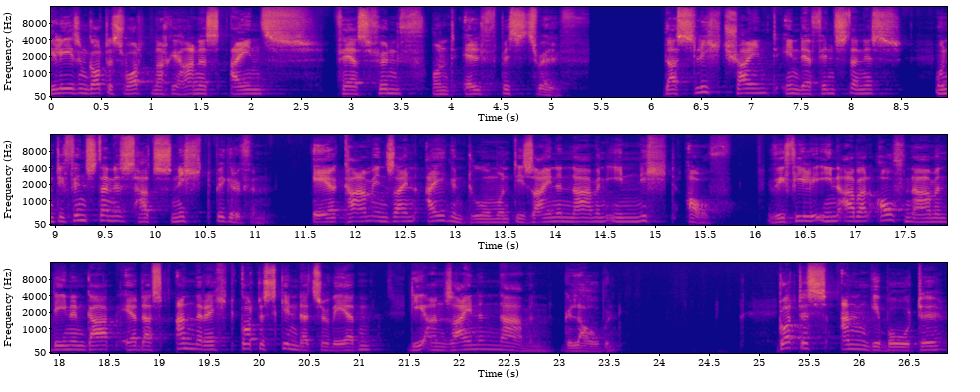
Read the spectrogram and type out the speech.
Wir lesen Gottes Wort nach Johannes 1, Vers 5 und 11 bis 12. Das Licht scheint in der Finsternis, und die Finsternis hat's nicht begriffen. Er kam in sein Eigentum, und die Seinen nahmen ihn nicht auf. Wie viele ihn aber aufnahmen, denen gab er das Anrecht, Gottes Kinder zu werden, die an seinen Namen glauben. Gottes Angebote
